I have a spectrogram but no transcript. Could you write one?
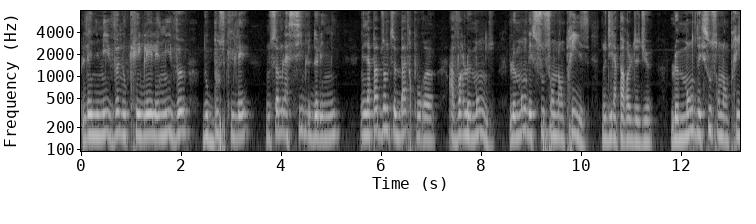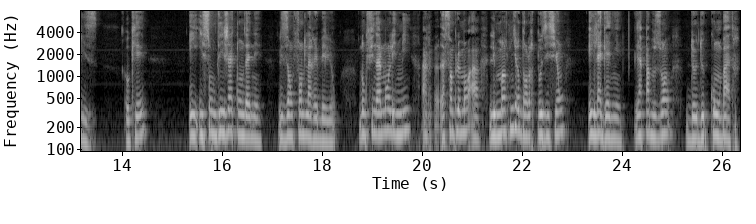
l'ennemi veut nous cribler, l'ennemi veut nous bousculer. Nous sommes la cible de l'ennemi. Il n'a pas besoin de se battre pour euh, avoir le monde. Le monde est sous son emprise, nous dit la parole de Dieu. Le monde est sous son emprise. Ok? Et ils sont déjà condamnés, les enfants de la rébellion. Donc finalement, l'ennemi a, simplement à les maintenir dans leur position et il a gagné. Il n'a pas besoin de, de combattre.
